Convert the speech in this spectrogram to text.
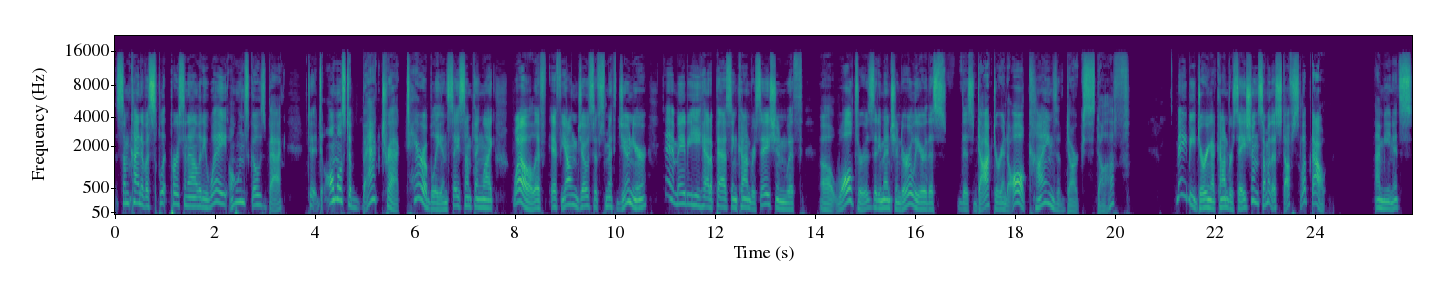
some kind of a split personality way, Owens goes back to, to almost to backtrack terribly and say something like, well, if, if young Joseph Smith Jr., eh, maybe he had a passing conversation with uh, Walters that he mentioned earlier, this, this doctor into all kinds of dark stuff. Maybe during a conversation some of this stuff slipped out. I mean, it's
